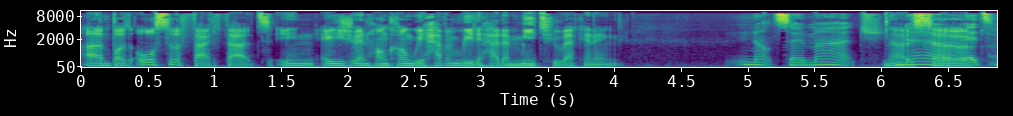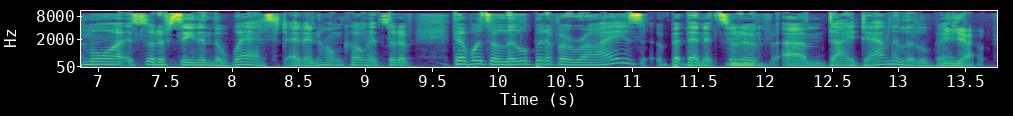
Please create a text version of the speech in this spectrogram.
um, but also the fact that in Asia and Hong Kong we haven't really had a Me Too reckoning. Not so much. No, no so, it's more sort of seen in the West and in Hong Kong. It's sort of there was a little bit of a rise, but then it sort mm. of um, died down a little bit. Yep.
